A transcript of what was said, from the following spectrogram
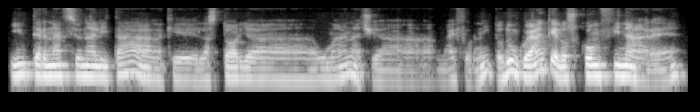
internazionalità che la storia umana ci ha mai fornito. Dunque anche lo sconfinare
